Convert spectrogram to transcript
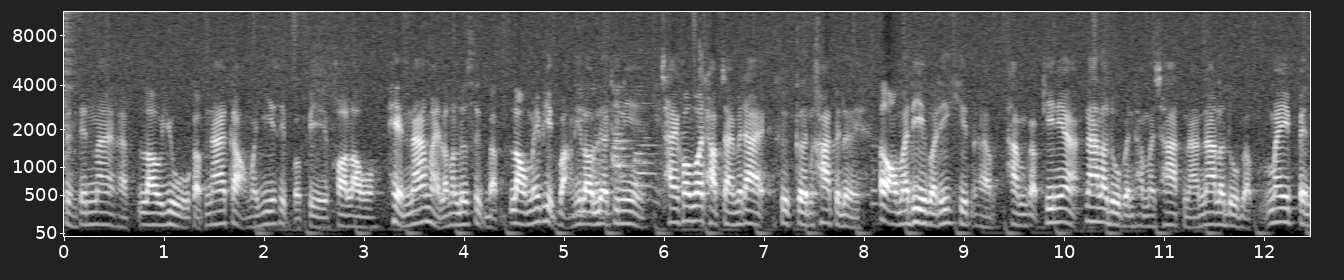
ตื่นเต้นมากครับ เราอยู่กับหน้าเก่ามา 20 กว่าปี พอเราเห็นหน้าใหม่แล้วมันรู้สึกแบบเราไม่ผิดหวังที่เราเลือกที่นี่ ใช้คำว่าทับใจไม่ได้ คือเกินคาดไปเลยเออออกมาดีกว่าที่คิดครับทำกับที่เนี่ยหน้าเราดูเป็นธรรมชาตินะ หน้าเราดูแบบไม่เป็น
